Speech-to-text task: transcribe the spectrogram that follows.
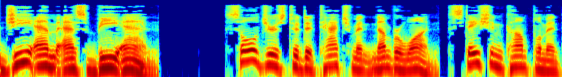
GMSBN soldiers to Detachment No. 1, Station Complement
